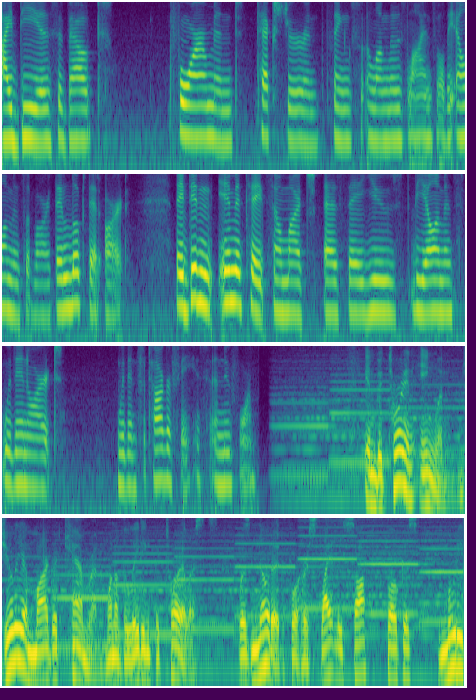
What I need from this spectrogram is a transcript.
ideas about form and texture and things along those lines, all the elements of art. They looked at art. They didn't imitate so much as they used the elements within art, within photography. It's a new form. In Victorian England, Julia Margaret Cameron, one of the leading pictorialists, was noted for her slightly soft focus, moody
